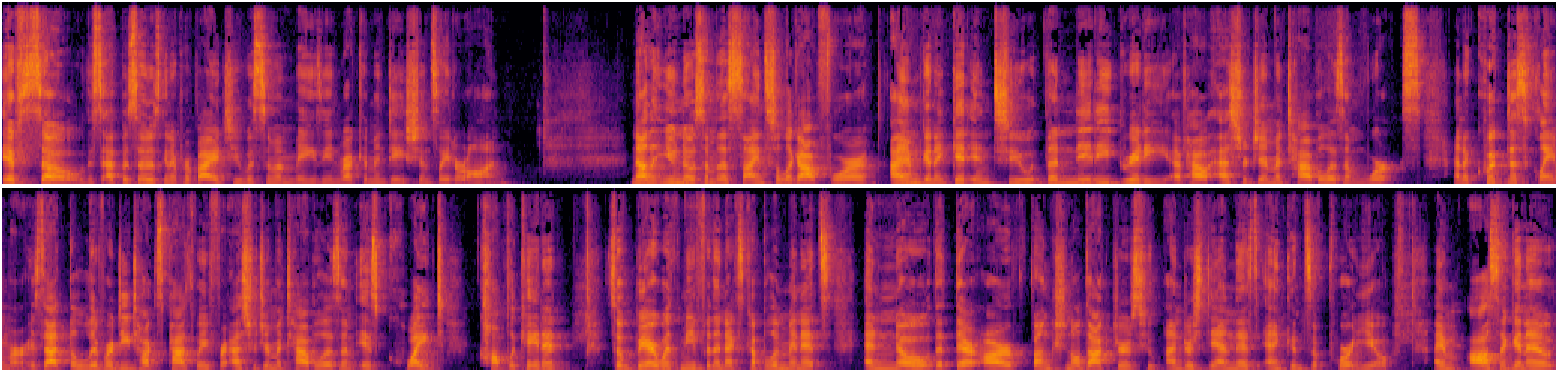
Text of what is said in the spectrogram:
If so, this episode is going to provide you with some amazing recommendations later on. Now that you know some of the signs to look out for, I am going to get into the nitty gritty of how estrogen metabolism works. And a quick disclaimer is that the liver detox pathway for estrogen metabolism is quite complicated. So bear with me for the next couple of minutes and know that there are functional doctors who understand this and can support you. I'm also going to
